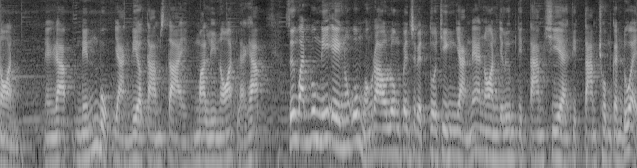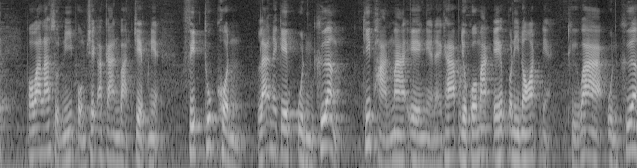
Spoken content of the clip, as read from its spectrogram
นอนนะครับเน้นบุกอย่างเดียวตามสไตล์มารินอสแหละครับซึ่งวันพรุ่งนี้เองน้องอุ้มของเราลงเป็น 11 ตัวจริงอย่างแน่นอน อย่าลืมติดตามเชียร์ ติดตามชมกันด้วย เพราะว่าล่าสุดนี้ผมเช็คอาการบาดเจ็บเนี่ยฟิตทุกคนและในเกมอุ่นเครื่องที่ผ่านมาเองเนี่ยนะครับโยโกมาเอฟวานินอสเนี่ยถือว่าอุ่นเครื่อง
